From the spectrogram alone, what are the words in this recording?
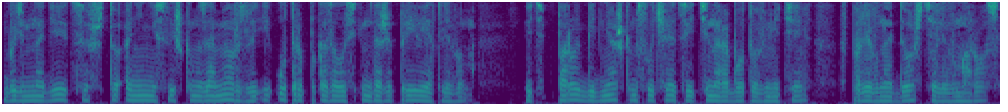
Будем надеяться, что они не слишком замерзли, и утро показалось им даже приветливым. Ведь порой бедняжкам случается идти на работу в метель, в проливной дождь или в мороз.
